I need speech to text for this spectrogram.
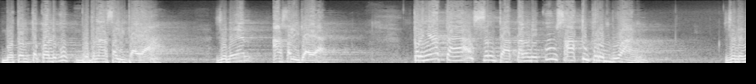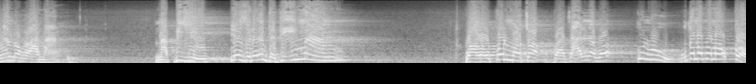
mboten teko niku mboten asal hidayah. Jenengan asal hidayah. Ternyata sing datang niku satu perempuan. Jenengan wong lanang nah piye? Ya jenengan dadi imam. Walaupun maca bacaane apa? Kulu. Mboten napa-napa.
